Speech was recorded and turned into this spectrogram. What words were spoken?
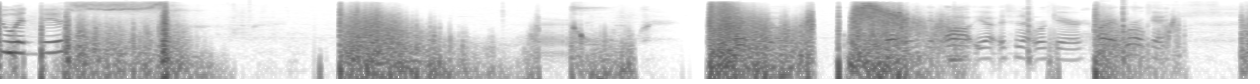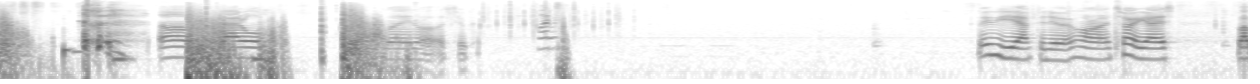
Doing this. Oh, yeah, it's a network error. Alright, we're okay. um, battle. Well, you know what, let's do What? Maybe you have to do it. Hold on. Sorry, guys. Bye.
